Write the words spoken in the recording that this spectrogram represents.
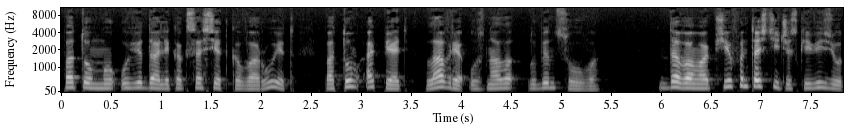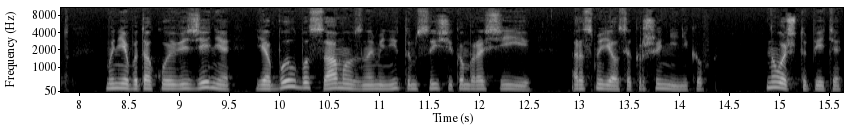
потом мы увидали, как соседка ворует, потом опять Лаврия узнала Лубенцова. «Да вам вообще фантастически везет. Мне бы такое везение, я был бы самым знаменитым сыщиком России», — рассмеялся Крашенинников. «Ну вот что, Петя,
